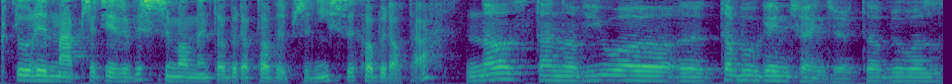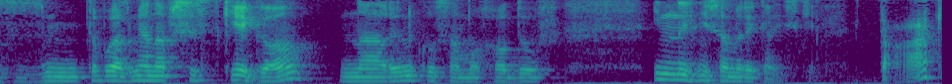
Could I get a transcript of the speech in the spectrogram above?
który ma przecież wyższy moment obrotowy przy niższych obrotach, No, stanowiło, y, to był game changer. To, było to była zmiana wszystkiego na rynku samochodów innych niż amerykańskie. Tak,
